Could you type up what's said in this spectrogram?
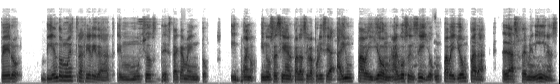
Pero viendo nuestra realidad en muchos destacamentos, y bueno, y no sé si en el Palacio de la Policía hay un pabellón, algo sencillo, un pabellón para las femeninas.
